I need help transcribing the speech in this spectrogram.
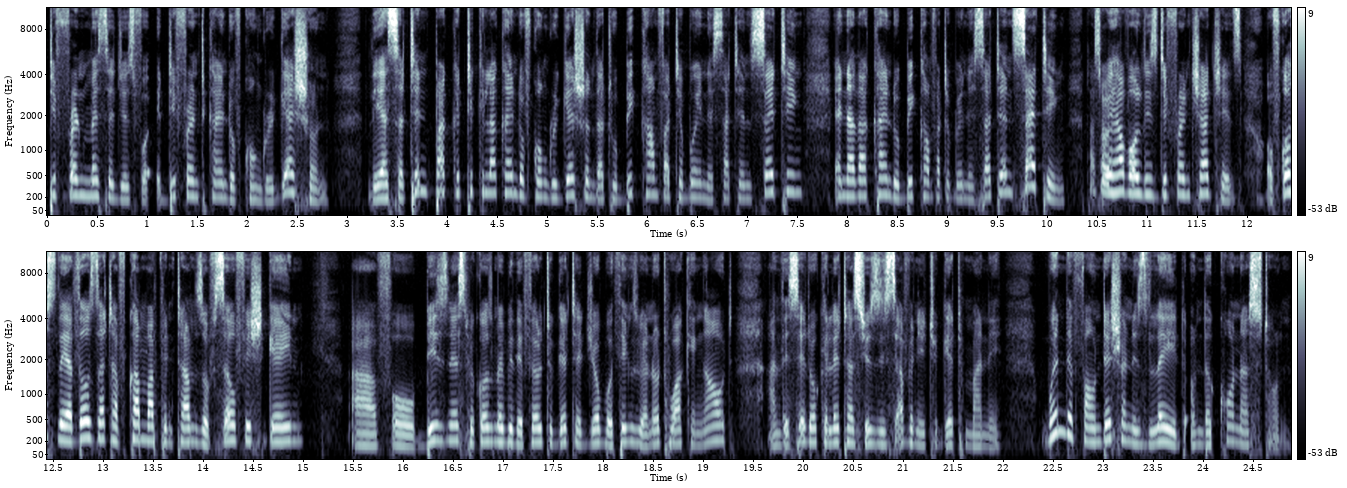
different messages for a different kind of congregation. There are certain particular kind of congregation that will be comfortable in a certain setting, another kind will be comfortable in a certain setting. That's why we have all these different churches. Of course, there are those that have come up in terms of selfish gain. Uh, for business because maybe they failed to get a job or things were not working out and they said okay let us use this avenue to get money when the foundation is laid on the cornerstone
